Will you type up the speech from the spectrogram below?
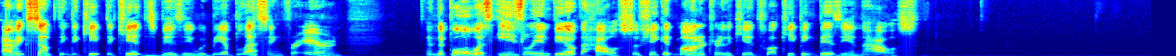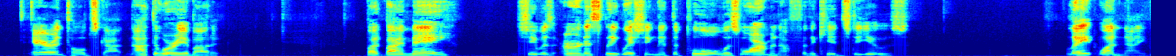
Having something to keep the kids busy would be a blessing for Erin, and the pool was easily in view of the house, so she could monitor the kids while keeping busy in the house. Erin told Scott not to worry about it. But by May, she was earnestly wishing that the pool was warm enough for the kids to use. Late one night,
